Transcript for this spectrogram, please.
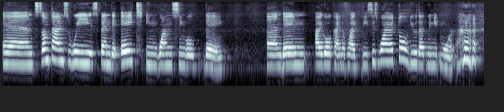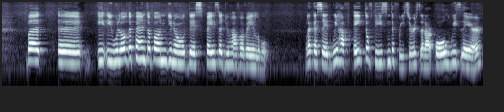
and sometimes we spend the eight in one single day. And then i go kind of like this is why i told you that we need more. But uh, it, it will all depend upon you know the space that you have available. Like i said we have eight of these in the freezers that are always there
